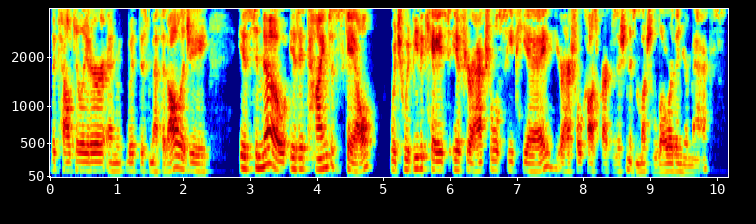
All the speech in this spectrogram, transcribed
the calculator and with this methodology is to know is it time to scale, which would be the case if your actual CPA, your actual cost per acquisition, is much lower than your max.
